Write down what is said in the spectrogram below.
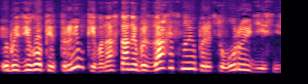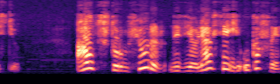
і без його підтримки вона стане беззахисною перед суворою дійсністю. Гауптштурмфюрер не з'являвся і у кафе,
